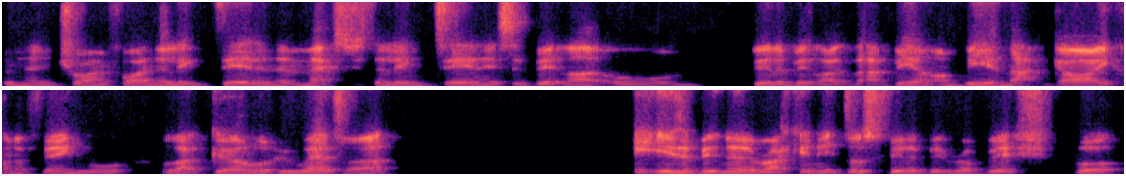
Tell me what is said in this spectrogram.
and then try and find a LinkedIn and then message the LinkedIn. It's a bit like, oh, I'm feel a bit like that, being I'm being that guy kind of thing or, or that girl or whoever. It is a bit nerve wracking. It does feel a bit rubbish, but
